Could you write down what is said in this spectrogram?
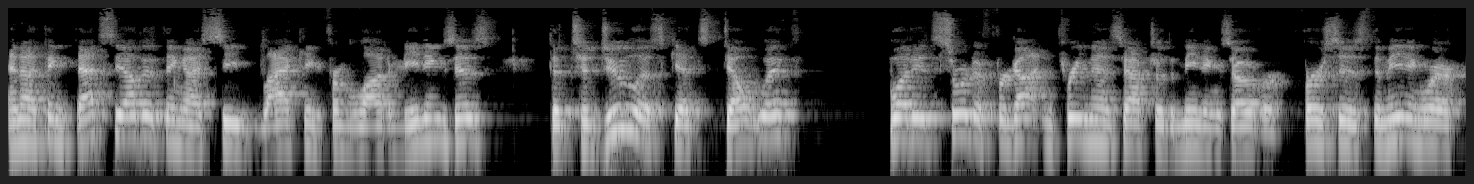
And I think that's the other thing I see lacking from a lot of meetings is the to-do list gets dealt with, but it's sort of forgotten three minutes after the meeting's over versus the meeting where,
